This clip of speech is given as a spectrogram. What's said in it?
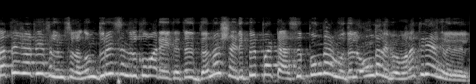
சத்யஜாதி பிலிம் உலகம் துரை செந்தில்குமார் இயக்கத்தில் தனுஷ் நடிப்பில் பட்டாசு பொங்கல் முதல் உங்கள் விமான திரையங்களில்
